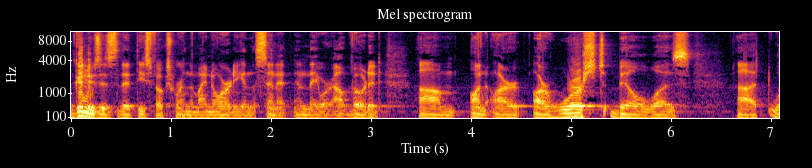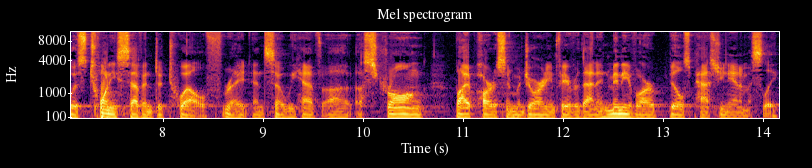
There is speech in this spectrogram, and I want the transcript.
good news is that these folks were in the minority in the Senate and they were outvoted. Um, on our our worst bill was uh, was 27 to 12, right? And so we have uh, a strong bipartisan majority in favor of that, and many of our bills passed unanimously.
